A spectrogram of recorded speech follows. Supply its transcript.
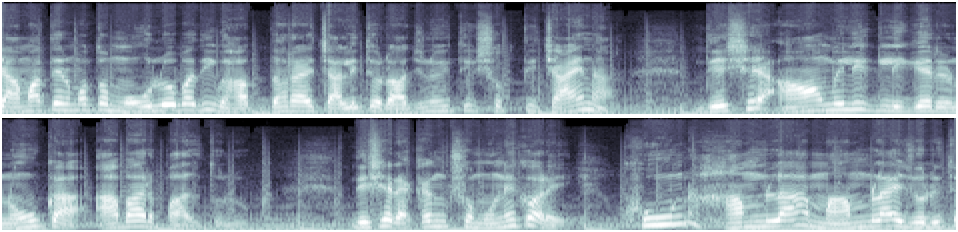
জামাতের মতো মৌলবাদী ভাবধারায় চালিত রাজনৈতিক শক্তি চায় না, দেশে আওয়ামী লীগ লীগের নৌকা আবার পাল তুলুক। দেশের একাংশ মনে করে, খুন, হামলা, মামলায় জড়িত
